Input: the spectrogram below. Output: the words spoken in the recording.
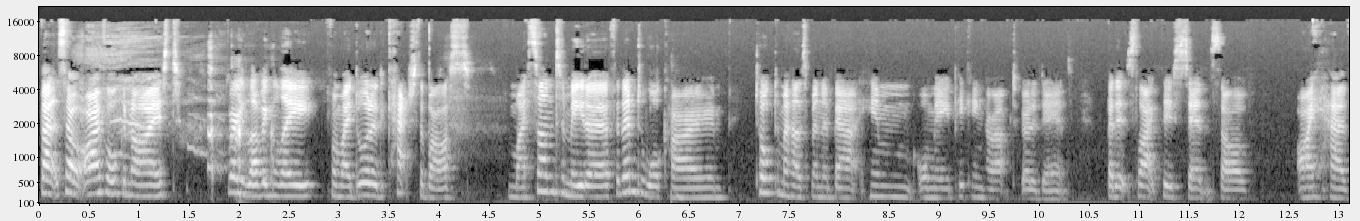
But so I've organised very lovingly for my daughter to catch the bus, for my son to meet her, for them to walk home, talk to my husband about him or me picking her up to go to dance. But it's like this sense of I have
